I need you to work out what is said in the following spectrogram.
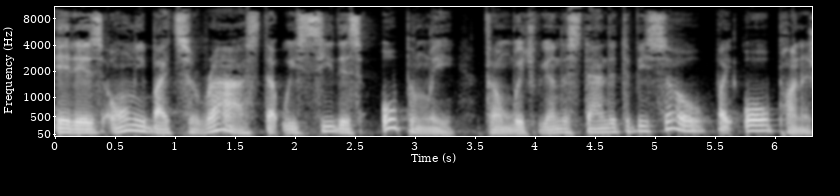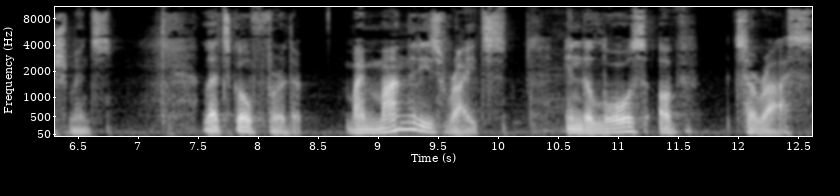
It is only by tsaras that we see this openly, from which we understand it to be so by all punishments. Let's go further. Maimonides writes in the laws of tsaras,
